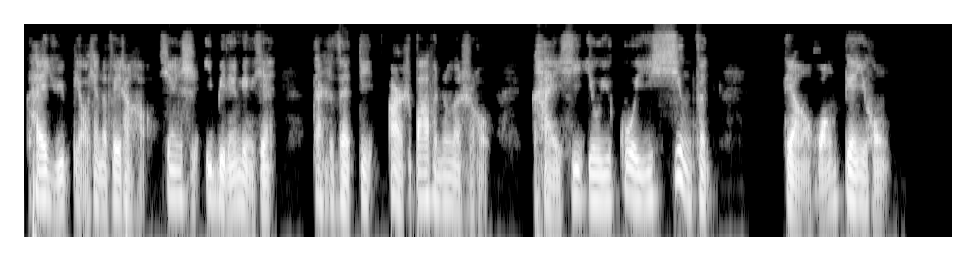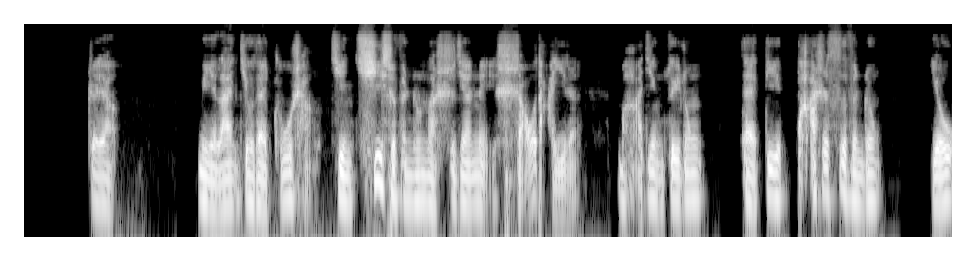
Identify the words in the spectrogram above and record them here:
开局表现的非常好，先是一比零领先，但是在第二十八分钟的时候，凯西由于过于兴奋，两黄变一红，这样米兰就在主场近七十分钟的时间内少打一人，马竞最终。在第八十四分钟，由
